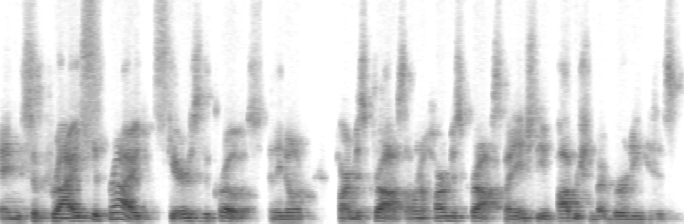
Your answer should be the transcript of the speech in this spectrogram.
and surprise, surprise, it scares the crows, and they don't harm his crops. I want to harm his crops, financially impoverish him by burning his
